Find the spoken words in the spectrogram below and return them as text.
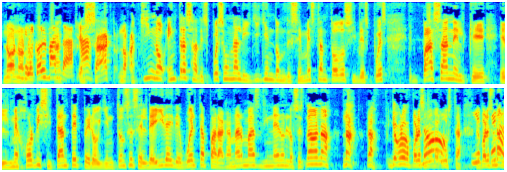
No, no, no. El gol manda, Aquí- exacto. No, aquí no. Entras a después a una liguilla en donde se mezclan todos y después pasan el que el mejor visitante, pero y entonces el de ida y de vuelta para ganar más dinero en los no, no, no, no. Yo creo que por eso no, No, me gusta. Me parece una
